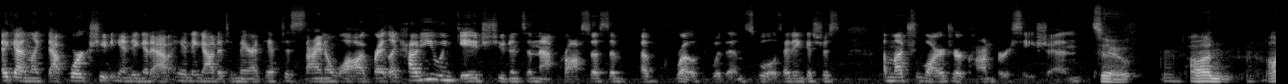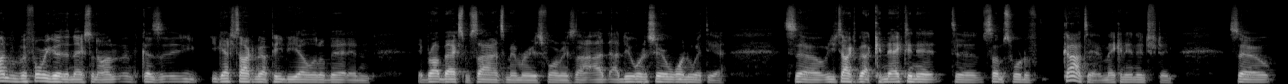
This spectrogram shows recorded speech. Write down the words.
again, like that worksheet, handing it out, handing out a demerit, they have to sign a log, right? Like, how do you engage students in that process of, of growth within schools? I think it's just a much larger conversation. So, on on before we go to the next one on because you, you got to talking about PBL a little bit and it brought back some science memories for me. So I, I do want to share one with you. So you talked about connecting it to some sort of content, making it interesting. So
